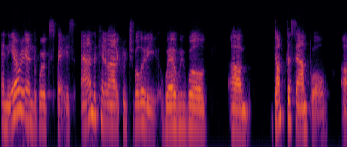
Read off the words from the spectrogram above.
an area in the workspace and the kinematic reachability where we will um, dump the sample uh,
